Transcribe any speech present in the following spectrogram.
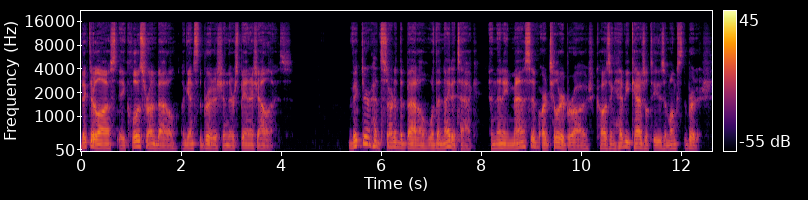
Victor lost a close run battle against the British and their Spanish allies. Victor had started the battle with a night attack and then a massive artillery barrage causing heavy casualties amongst the British.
